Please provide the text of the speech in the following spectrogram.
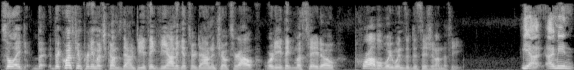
So like the the question pretty much comes down: Do you think Viana gets her down and chokes her out, or do you think Macedo probably wins a decision on the feet? Yeah, I mean,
